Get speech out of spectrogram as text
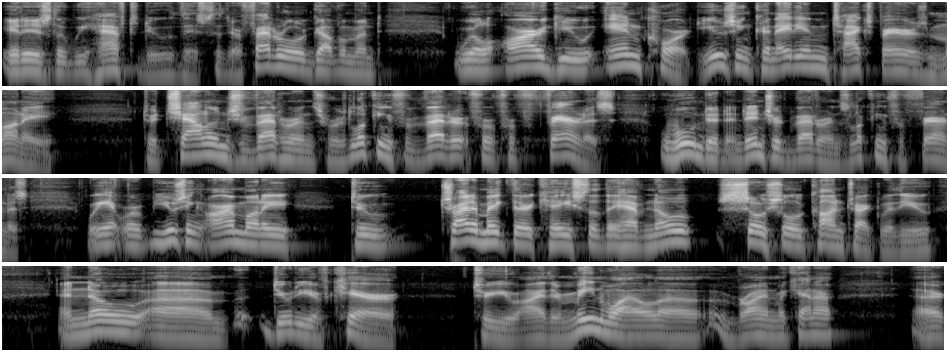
it is that we have to do this, that the federal government will argue in court using Canadian taxpayers' money to challenge veterans who are looking for, veter- for, for fairness, wounded and injured veterans looking for fairness. We, we're using our money to try to make their case that they have no social contract with you and no um, duty of care to you either. Meanwhile, uh, Brian McKenna, uh,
